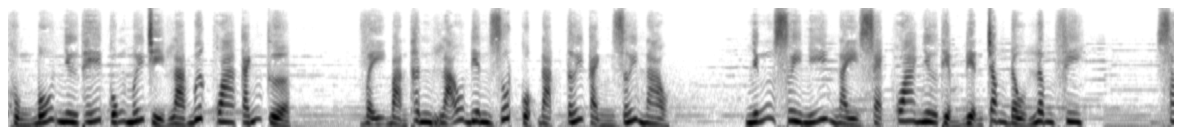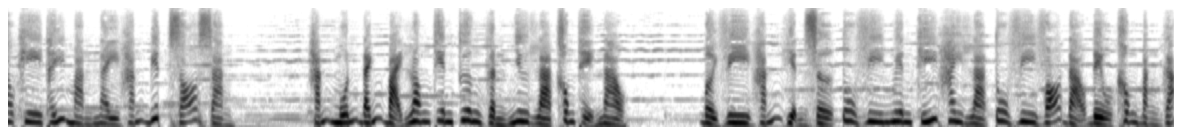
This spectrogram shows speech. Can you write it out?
khủng bố như thế cũng mới chỉ là bước qua cánh cửa. Vậy bản thân lão điên rốt cuộc đạt tới cảnh giới nào? Những suy nghĩ này xẹt qua như thiểm điện trong đầu Lâm Phi. Sau khi thấy màn này hắn biết rõ ràng. Hắn muốn đánh bại Long Thiên Cương gần như là không thể nào. Bởi vì hắn hiện giờ tu vi nguyên khí hay là tu vi võ đạo đều không bằng gã.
